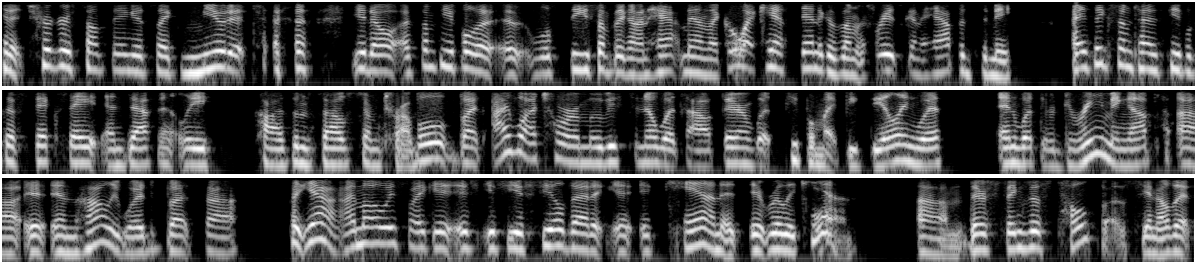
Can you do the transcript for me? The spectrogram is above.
can it trigger something? It's like mute it. you know, uh, some people uh, will see something on Hatman like, oh, I can't stand it because I'm afraid it's going to happen to me. I think sometimes people could fixate and definitely cause themselves some trouble. But I watch horror movies to know what's out there and what people might be dealing with and what they're dreaming up uh, in Hollywood. But uh, but yeah, I'm always like, if if you feel that it it, it can, it, it really can um, there's things as tulpas, you know, that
